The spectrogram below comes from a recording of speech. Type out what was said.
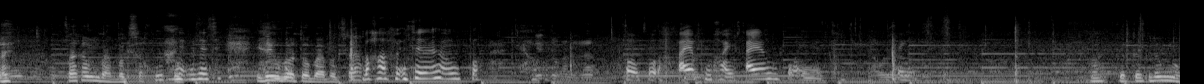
Ay, parang babagsak ko to. hindi ko ba ito babagsak? Baka na lang po. Opo. Kaya po kayo. Kaya mo po kayo nito. Sige. Ah, katig lang mo.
